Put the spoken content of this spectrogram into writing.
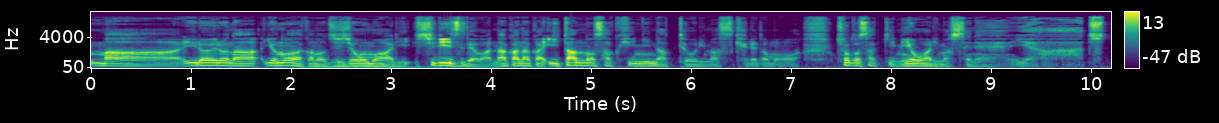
まあ、いろいろな世の中の事情もあり、シリーズではなかなか異端の作品になっておりますけれども、ちょうどさっき見終わりましてね、いやー、ち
